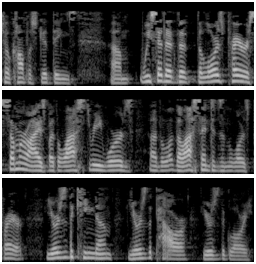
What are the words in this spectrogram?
to accomplish good things. Um, we said that the, the Lord's Prayer is summarized by the last three words, uh, the, the last sentence in the Lord's Prayer. Yours is the kingdom, yours is the power, yours is the glory.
